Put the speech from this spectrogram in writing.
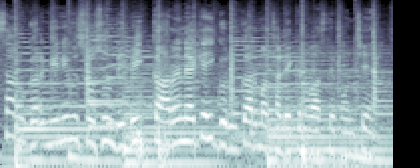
ਸਾਨੂੰ ਗਰਮੀ ਨਹੀਂ ਮਹਿਸੂਸ ਹੁੰਦੀ, ਵੀ ਕਾਰਨ ਹੈ ਕਿ ਅਸੀਂ ਗੁਰੂ ਘਰ ਮੱਥਾ ਟੇਕਣ ਵਾਸਤੇ ਪਹੁੰਚੇ ਹਾਂ।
